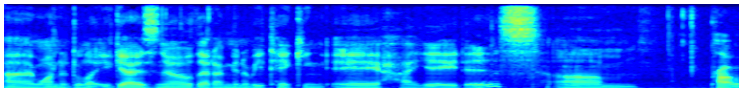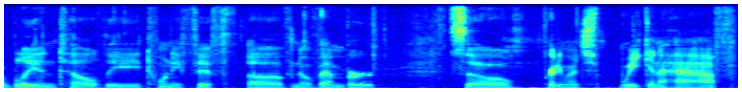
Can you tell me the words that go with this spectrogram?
I wanted to let you guys know that I'm going to be taking a hiatus, um, probably until the 25th of November, so pretty much week and a half.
